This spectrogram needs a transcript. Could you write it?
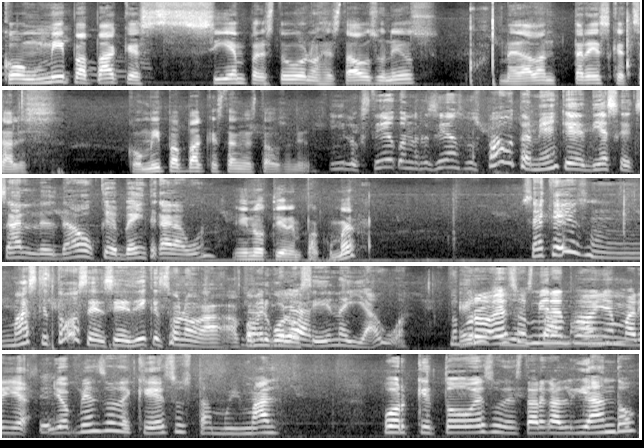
Con mi papá que siempre estuvo en los Estados Unidos, me daban tres quetzales. Con mi papá que está en Estados Unidos. Y los tíos cuando reciben sus pagos también, que 10 quetzales les da o que 20 cada uno. Y no tienen para comer. O sea que ellos, más que todo, se, se dedican solo a, a comer golosina y agua. No, pero eso, está miren, pues, doña María, yo pienso de que eso está muy mal. Porque todo eso de estar galeando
